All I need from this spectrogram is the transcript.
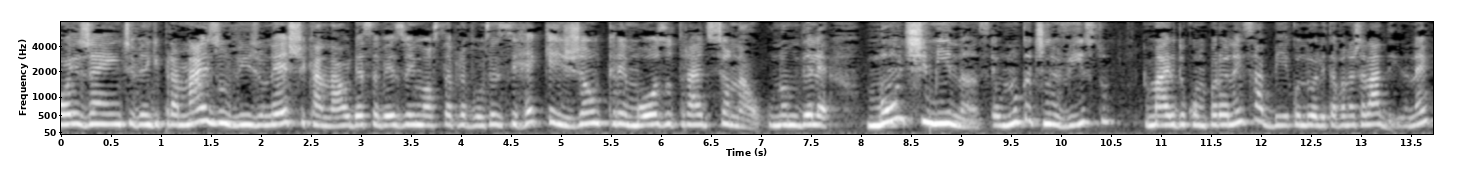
Oi, gente, vim aqui para mais um vídeo neste canal e dessa vez venho mostrar para vocês esse requeijão cremoso tradicional. O nome dele é Monte Minas. Eu nunca tinha visto, o marido comprou, eu nem sabia quando ele estava na geladeira, né?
